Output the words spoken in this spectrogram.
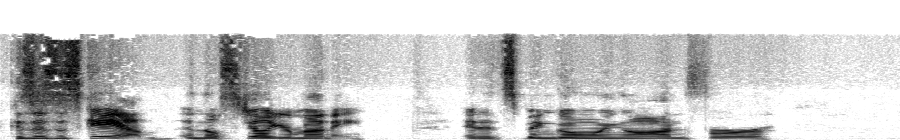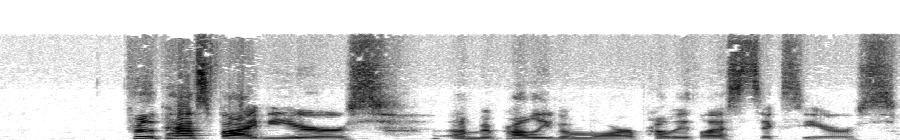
because it's a scam and they'll steal your money. And it's been going on for for the past five years, um, but probably even more, probably the last six years.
